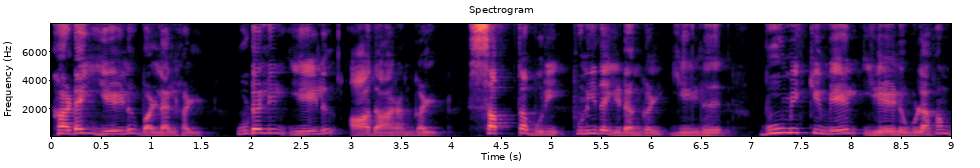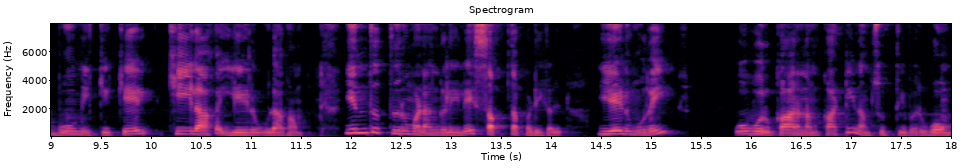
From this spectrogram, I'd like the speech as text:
கடை ஏழு வள்ளல்கள் உடலில் ஏழு ஆதாரங்கள் சப்தபுரி புனித இடங்கள் ஏழு பூமிக்கு மேல் ஏழு உலகம் பூமிக்கு கீழ் கீழாக ஏழு உலகம். இந்து திருமணங்களிலே சப்தப்படிகள். ஏழு முறை ஒவ்வொரு காரணம் காட்டி நாம் சுற்றி வருவோம்.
